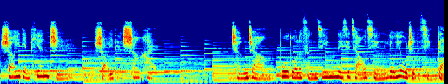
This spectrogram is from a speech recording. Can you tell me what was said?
少一点偏执，少一点伤害。成长剥夺了曾经那些矫情又幼稚的情感，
